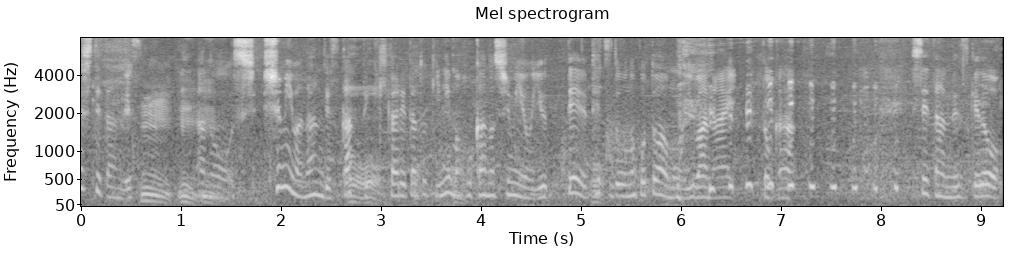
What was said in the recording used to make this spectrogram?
隠してたんです。おう、んうんうん。あのし趣味は何ですか？って聞かれた時に、まあ、他の趣味を言って鉄道のことはもう言わないとかしてたんですけど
